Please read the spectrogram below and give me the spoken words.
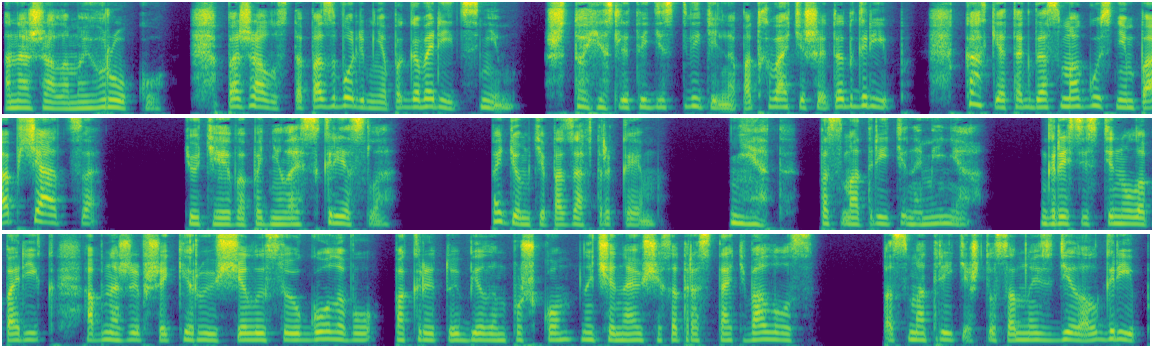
Она жала мою руку. «Пожалуйста, позволь мне поговорить с ним. Что, если ты действительно подхватишь этот грипп? Как я тогда смогу с ним пообщаться?» Тетя Эва поднялась с кресла. «Пойдемте позавтракаем». «Нет, посмотрите на меня». Гресси стянула парик, обнажив шокирующую лысую голову, покрытую белым пушком начинающих отрастать волос. «Посмотрите, что со мной сделал гриб.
